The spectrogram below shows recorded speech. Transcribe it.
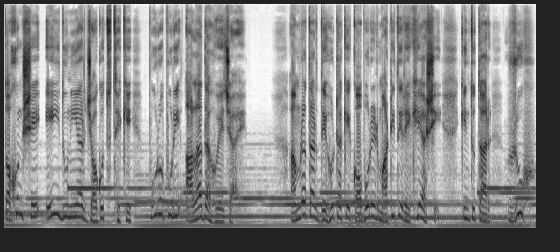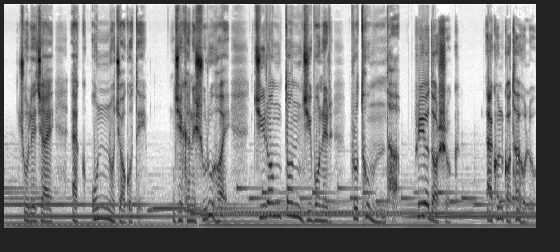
তখন সে এই দুনিয়ার জগৎ থেকে পুরোপুরি আলাদা হয়ে যায়। আমরা তার দেহটাকে কবরের মাটিতে রেখে আসি, কিন্তু তার রুহ চলে যায় এক অন্য জগতে, যেখানে শুরু হয় চিরন্তন জীবনের প্রথম ধাপ। প্রিয় দর্শক, এখন কথা হলো,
